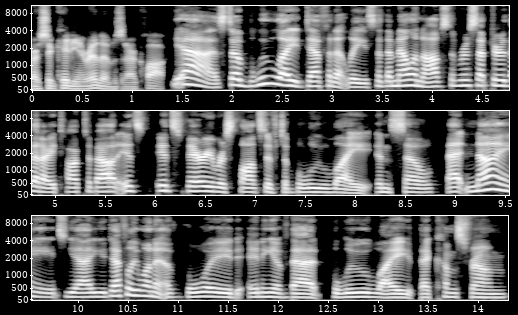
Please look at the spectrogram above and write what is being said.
our circadian rhythms and our clock? Yeah, so blue light definitely. So the melanopsin receptor that I talked about, it's it's very responsive to blue light. And so at night, yeah, you definitely want to avoid any of that blue light that comes from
